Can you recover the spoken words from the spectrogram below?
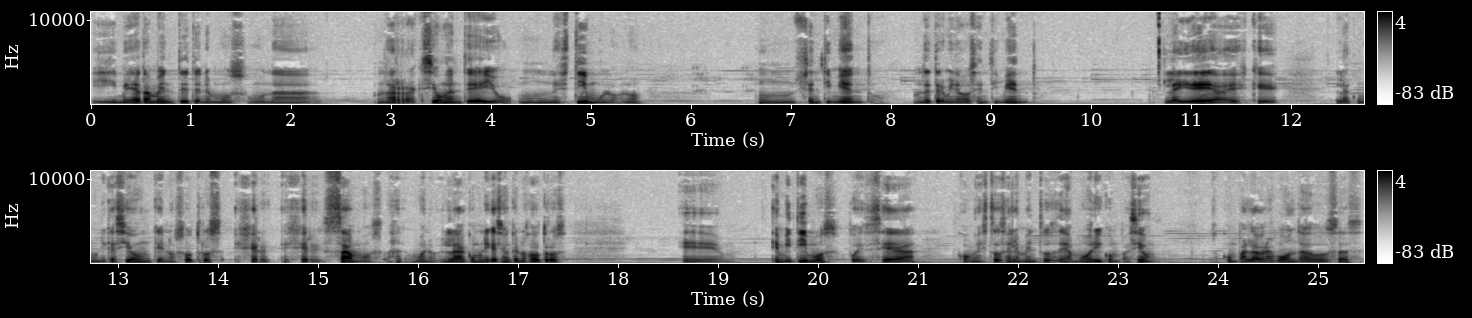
y inmediatamente tenemos una, una reacción ante ello, un estímulo, ¿no? un sentimiento, un determinado sentimiento. La idea es que la comunicación que nosotros ejerzamos, bueno, la comunicación que nosotros eh, emitimos, pues sea con estos elementos de amor y compasión, con palabras bondadosas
